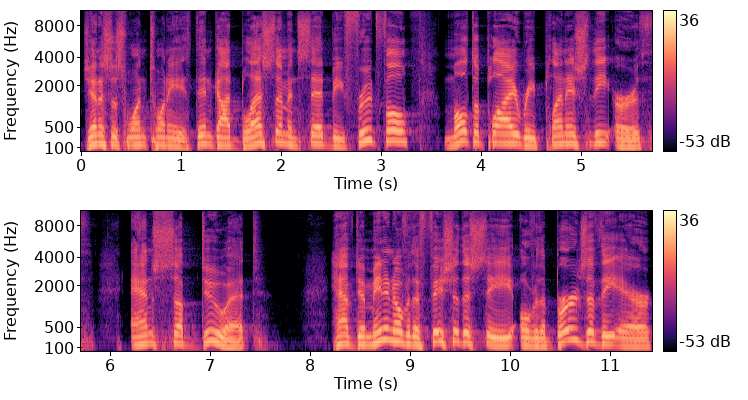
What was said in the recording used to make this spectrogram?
Genesis 1:28. Then God blessed them and said, Be fruitful, multiply, replenish the earth, and subdue it. Have dominion over the fish of the sea, over the birds of the air,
